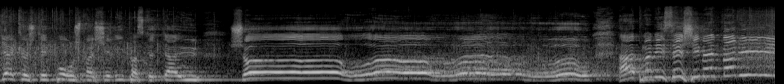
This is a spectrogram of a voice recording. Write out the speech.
Bien que je t'éponge ma chérie parce que t'as eu chaud. Applaudissez Chimène Badi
